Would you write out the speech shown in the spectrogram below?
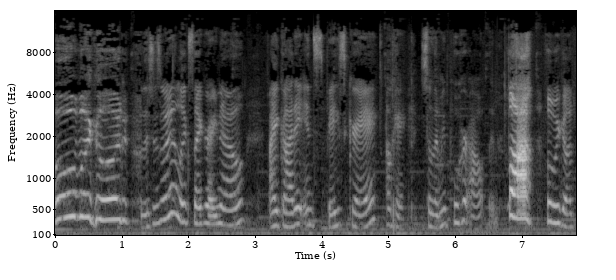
Oh my god. This is what it looks like right now. I got it in space gray. Okay, so let me pull her out then. Ah! Oh my god.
